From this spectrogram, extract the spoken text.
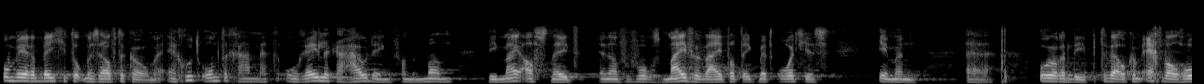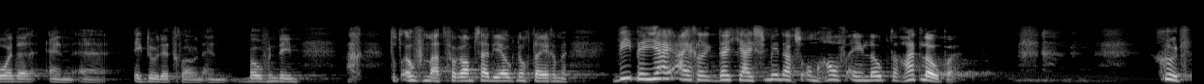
om weer een beetje tot mezelf te komen. En goed om te gaan met de onredelijke houding van de man die mij afsneed. En dan vervolgens mij verwijt dat ik met oortjes in mijn uh, oren liep. Terwijl ik hem echt wel hoorde en uh, ik doe dit gewoon. En bovendien, tot overmaat verramd zei hij ook nog tegen me. Wie ben jij eigenlijk dat jij smiddags om half één loopt te hardlopen? Goed,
